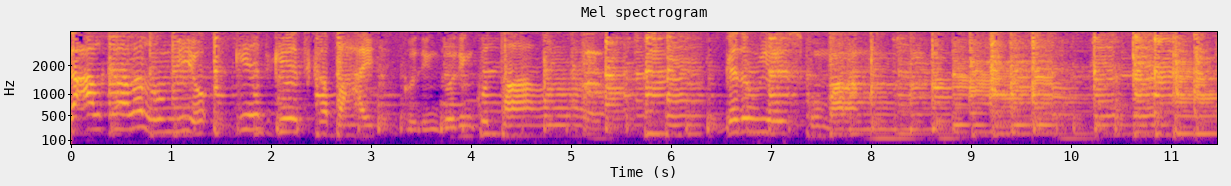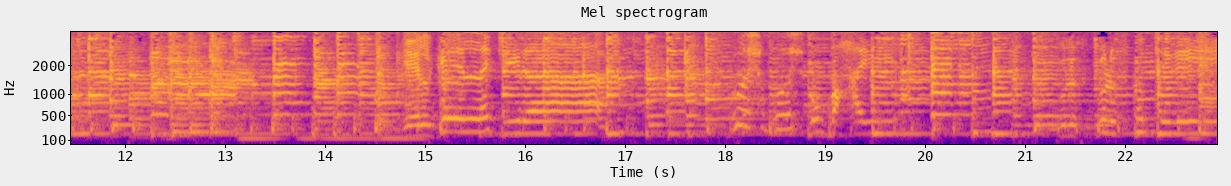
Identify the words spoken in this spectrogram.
gacal kala lumiyo geedgeed ka baxay godingodin ku taal gadowya isku maran geelgeel la jira guux guux u baxay gulufguluf ku tegay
